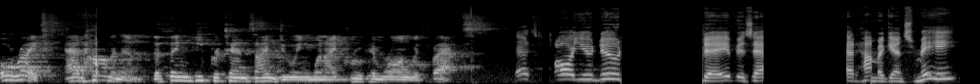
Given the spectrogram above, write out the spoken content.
Oh, right, ad hominem, the thing he pretends I'm doing when I prove him wrong with facts. That's all you do, Dave, is ad, ad hominem against me.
